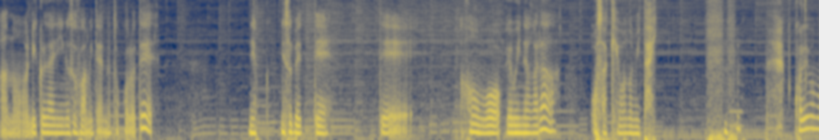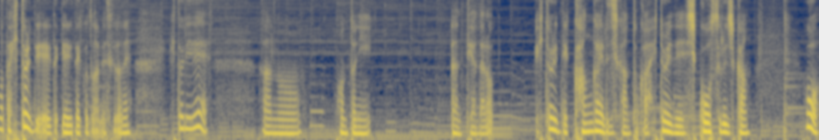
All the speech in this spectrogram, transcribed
あのリクライニングソファーみたいなところで寝寝そべってで本を読みながらお酒を飲みたい。これもまた一人でやりたいことなんですけどね。一人であの本当に何て言うんだろう。一人で考える時間とか一人で思考する時間を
